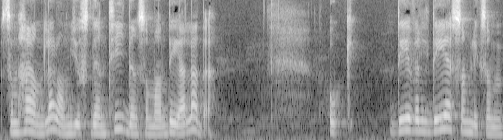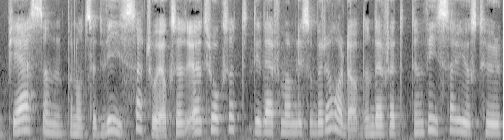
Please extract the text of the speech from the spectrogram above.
som handlar om just den tiden som man delade. Och det är väl det som liksom pjäsen på något sätt visar, tror jag också. Jag tror också att det är därför man blir så berörd av den. Därför att den visar just hur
